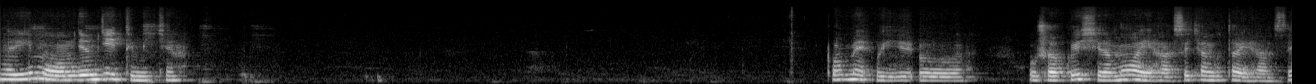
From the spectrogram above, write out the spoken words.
Nari mumbye mbyita imikino. Pome ushobora kuyishyiramo wayihase cyangwa utayihase.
